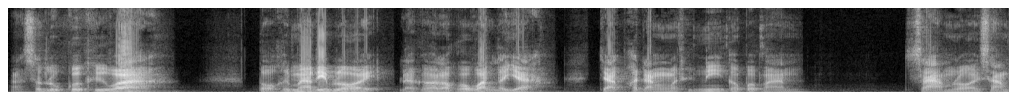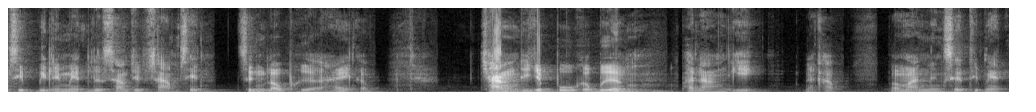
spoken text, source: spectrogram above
อ่าสรุปก็คือว่า ต่อขึ้นมาเรียบร้อย แล้วก็เราก็วัดระยะจากผนังมาถึงนี่ก็ประมาณ 330มิลลิเมตรหรือ 33 เซนซึ่งเราเผื่อให้กับช่างที่จะปูกระเบื้องผนังอีกนะครับ ประมาณ1เซนติเมตร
